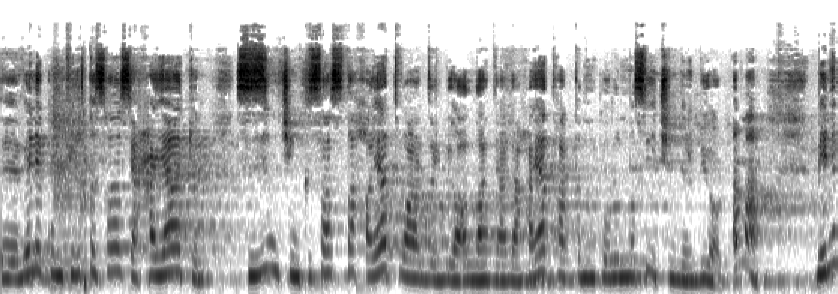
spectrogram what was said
e, velekum fil kısasi hayatun sizin için kısasta hayat vardır diyor Allah Teala. Hayat hakkının korunması içindir diyor. Ama benim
